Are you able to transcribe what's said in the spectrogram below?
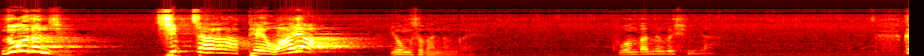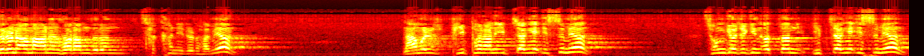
누구든지 십자가 앞에 와야 용서받는 거예요. 구원받는 것입니다. 그러나 많은 사람들은 착한 일을 하면 남을 비판하는 입장에 있으면 종교적인 어떤 입장에 있으면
